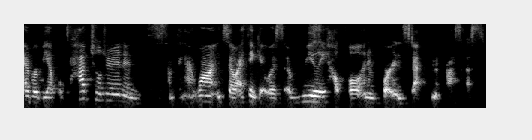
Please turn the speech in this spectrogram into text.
ever be able to have children and this is something i want and so i think it was a really helpful and important step in the process.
